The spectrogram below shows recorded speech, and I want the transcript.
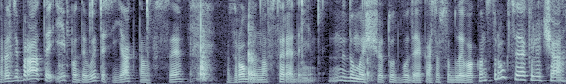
розібрати і подивитись, як там все зроблено всередині. Не думаю, що тут буде якась особлива конструкція ключа.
